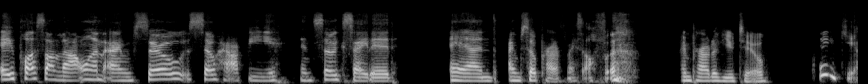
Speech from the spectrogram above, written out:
A plus on that one. I'm so, so happy and so excited. And I'm so proud of myself. I'm proud of you too. Thank you.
